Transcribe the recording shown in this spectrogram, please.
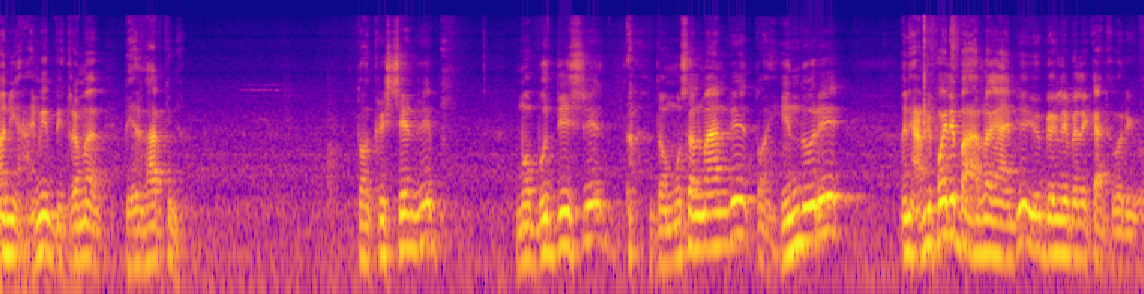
अनि हामी भित्रमा भेदभाव किन तँ क्रिस्चियन रे म बुद्धिस्ट रे त मुसलमान रे त हिन्दू रे अनि हामीले पहिले बार लगायौँ कि यो बेग्लै बेग्लै क्याटेगोरीको।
